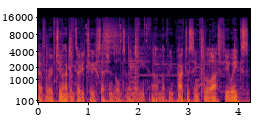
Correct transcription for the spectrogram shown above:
over 232 sessions ultimately. Um, I've been practicing for the last few weeks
